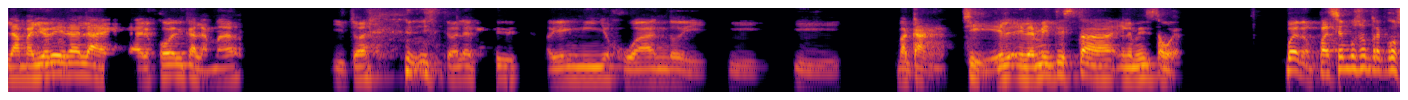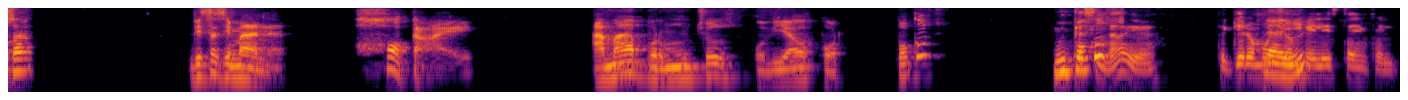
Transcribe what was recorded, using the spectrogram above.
La mayor era la, el juego del calamar y toda, toda la gente, había niños jugando y, y, y bacán. Sí, el, el, ambiente está, el ambiente está bueno. Bueno, pasemos a otra cosa de esta semana. Hawkeye. Amada por muchos, odiados por pocos. Muy pocos. nadie. Te quiero mucho, Hailey Steinfeld.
